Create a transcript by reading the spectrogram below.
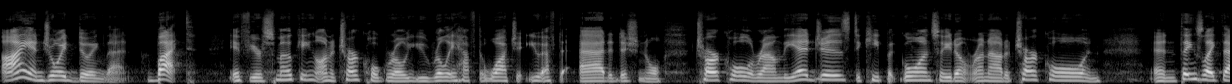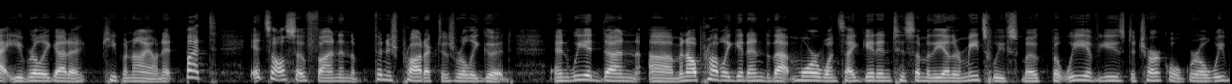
I enjoyed doing that. But if you're smoking on a charcoal grill, you really have to watch it. You have to add additional charcoal around the edges to keep it going so you don't run out of charcoal and and things like that. You really got to keep an eye on it. But it's also fun, and the finished product is really good. And we had done, um, and I'll probably get into that more once I get into some of the other meats we've smoked. But we have used a charcoal grill. We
